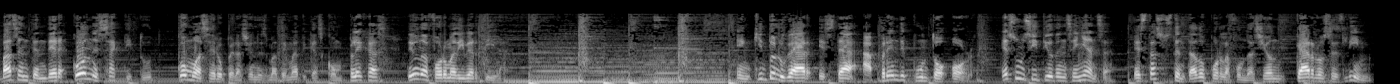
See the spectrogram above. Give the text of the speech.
vas a entender con exactitud cómo hacer operaciones matemáticas complejas de una forma divertida. En quinto lugar está aprende.org. Es un sitio de enseñanza. Está sustentado por la Fundación Carlos Slim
